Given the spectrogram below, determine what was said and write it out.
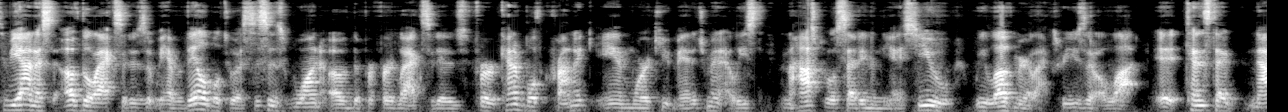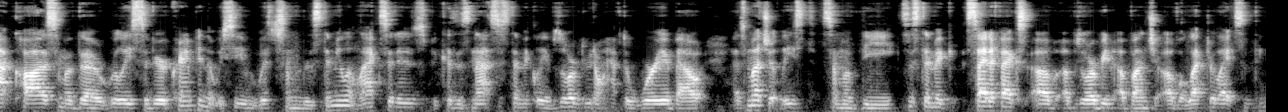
to be honest, of the laxatives that we have available to us, this is one of the preferred laxatives for kind of both chronic and more acute management, at least in the hospital setting in the ICU. We love Miralax. We use it a lot. It tends to not cause some of the really severe cramping that we see with some of the stimulant laxatives because it's not systemically absorbed. We don't have to worry about as much, at least, some of the systemic side effects of absorbing a bunch of electrolytes and things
